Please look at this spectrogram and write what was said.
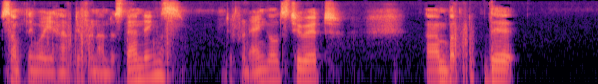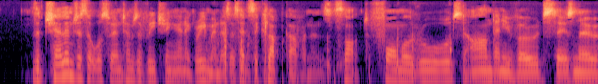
something where you have different understandings, different angles to it. Um, but the the challenges are also in terms of reaching an agreement. As I said, it's a club governance. It's not formal rules. There aren't any votes. There's no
